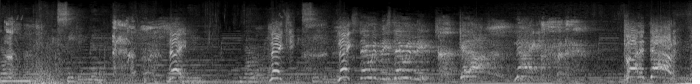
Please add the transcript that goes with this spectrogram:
Exceeding limit. Nate! Nate! Nate, stay with me, stay with me! Get up! Nate! Put it down!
